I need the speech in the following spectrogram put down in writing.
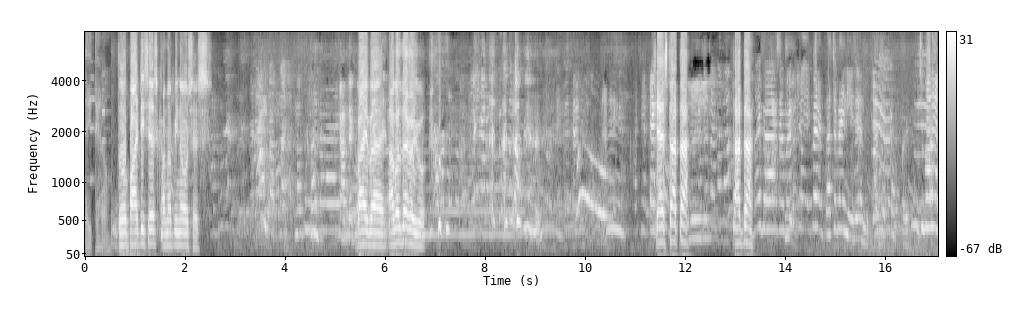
later. তো পার্টি শেষ খানা পিনাও শেষ। বাই বাই আবার দেখা হইব। শেষ টাটা। টাটা। বাই বাই এবার বাচ্চা ভাই নিয়ে যান কিছু বলেন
